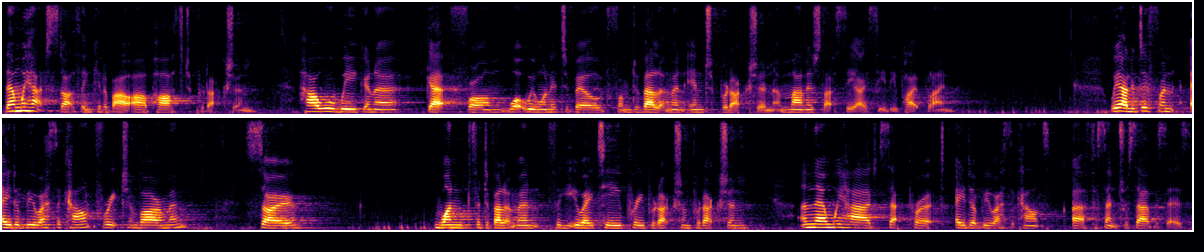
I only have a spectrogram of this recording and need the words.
Then we had to start thinking about our path to production. How were we going to get from what we wanted to build from development into production and manage that CI/CD pipeline? We had a different AWS account for each environment. So one for development, for UAT, pre-production, production. And then we had separate AWS accounts uh, for central services.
